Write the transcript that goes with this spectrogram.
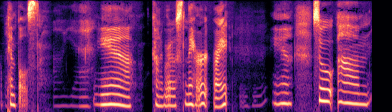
or pimples. Oh, yeah. Yeah, kind of gross, and they hurt, right? hmm Yeah. So, um,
